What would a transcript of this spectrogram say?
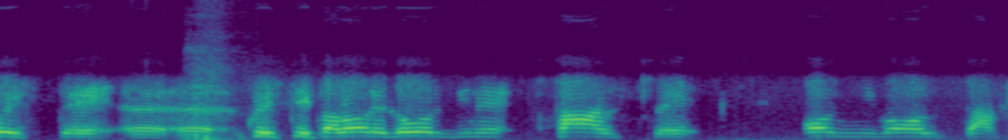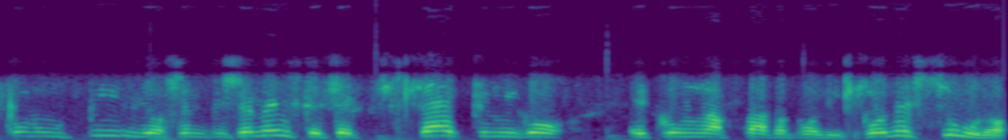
queste, eh, eh, queste parole d'ordine false ogni volta con un piglio semplicemente tecnico e con un afflato politico? Nessuno.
